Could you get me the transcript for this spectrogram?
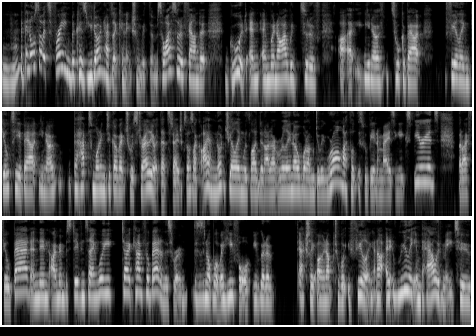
Mm-hmm. But then also it's freeing because you don't have that connection with them. So I sort of found it good. And, and when I would sort of, uh, you know, talk about feeling guilty about, you know, perhaps wanting to go back to Australia at that stage because I was like, I am not gelling with London. I don't really know what I'm doing wrong. I thought this would be an amazing experience, but I feel bad. And then I remember Stephen saying, Well, you don't can't feel bad in this room. This is not what we're here for. You've got to actually own up to what you're feeling. And, I, and it really empowered me to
